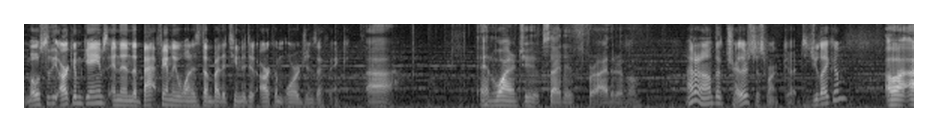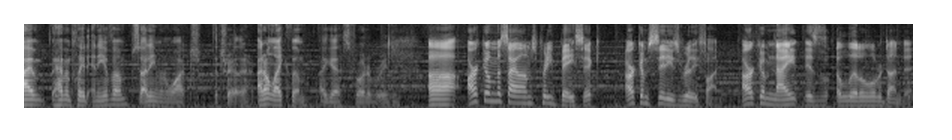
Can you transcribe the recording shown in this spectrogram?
most of the Arkham games, and then the Bat Family one is done by the team that did Arkham Origins, I think. Ah. And why aren't you excited for either of them? I don't know. The trailers just weren't good. Did you like them? Oh, I, I haven't played any of them, so I didn't even watch the trailer. I don't like them, I guess, for whatever reason. Uh, Arkham Asylum's pretty basic. Arkham City's really fun. Arkham Knight is a little redundant.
